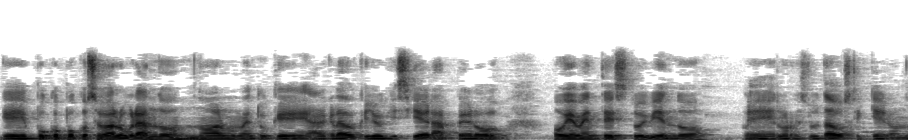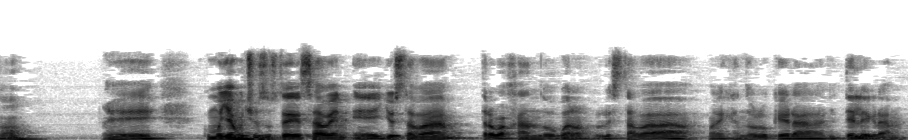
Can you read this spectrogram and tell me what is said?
que, poco a poco se va logrando, no al momento que al grado que yo quisiera, pero obviamente estoy viendo eh, los resultados que quiero, ¿no? Eh, como ya muchos de ustedes saben, eh, yo estaba trabajando, bueno, lo estaba manejando lo que era el Telegram,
